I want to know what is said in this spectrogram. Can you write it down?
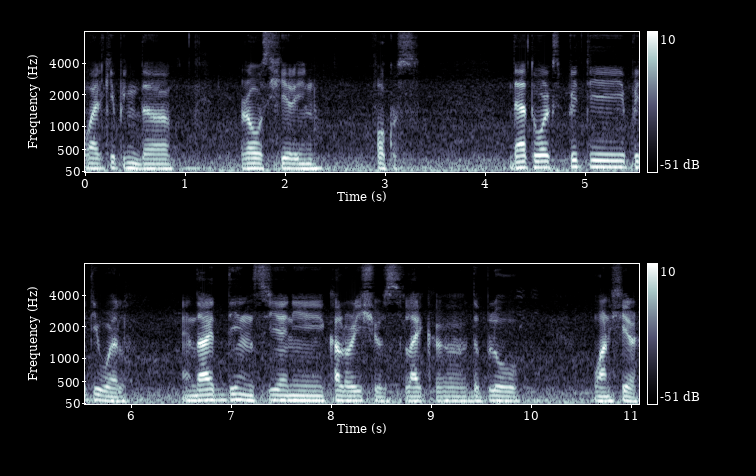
while keeping the rose here in focus. That works pretty pretty well. And I didn't see any color issues like uh, the blue one here.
